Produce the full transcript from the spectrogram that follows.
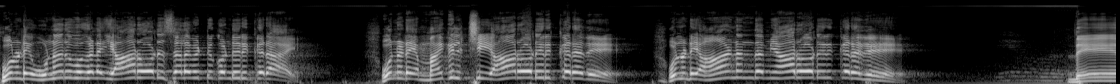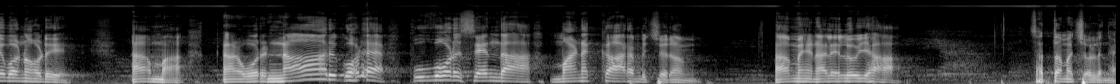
உன்னுடைய உணர்வுகளை யாரோடு செலவிட்டு கொண்டிருக்கிறாய்? உன்னுடைய மகிழ்ச்சி யாரோடு இருக்கிறது? உன்னுடைய ஆனந்தம் யாரோடு இருக்கிறது? தேவனோடு. ஆமாம் ஒரு நாறு கூட பூவோடு சேர்ந்தா மணக்க ஆரம்பிச்சிடும். ஆமே அல்லேலூயா சத்தமாக சொல்லுங்க.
